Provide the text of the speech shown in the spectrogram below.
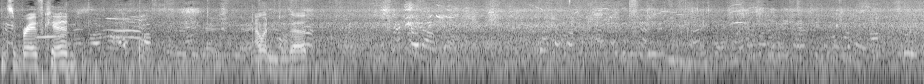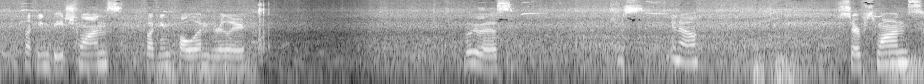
It's a brave kid. I wouldn't do that. Fucking beach swans. Fucking Poland, really. Look at this. Just, you know, surf swans.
